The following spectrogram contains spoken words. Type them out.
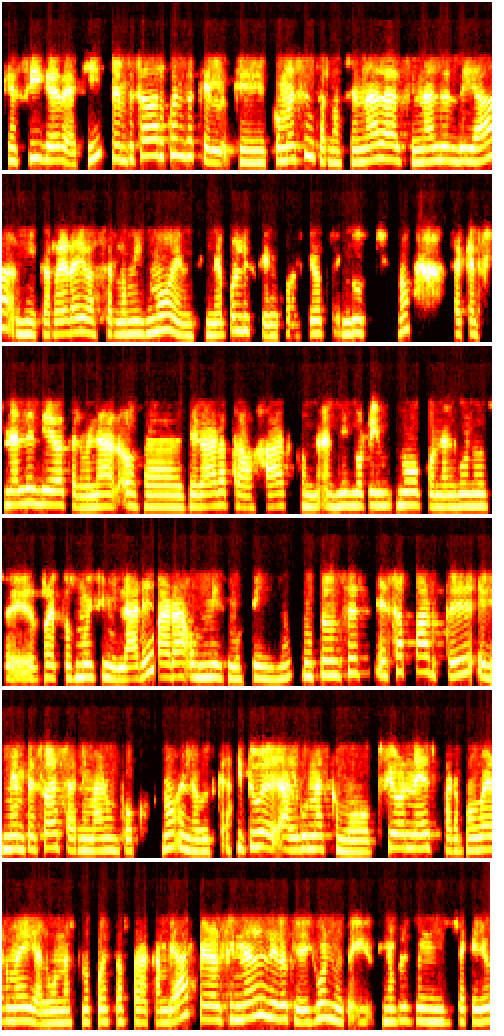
qué sigue de aquí, me empecé a dar cuenta que, que comercio internacional al final del día, mi carrera iba a ser lo mismo en Cinépolis que en cualquier otra industria, ¿no? O sea, que al final del día iba a terminar, o sea, llegar a trabajar con el mismo ritmo, con algunos eh, retos muy similares para un mismo fin, ¿no? Entonces, esa parte eh, me empezó a desanimar un poco. ¿No? En la búsqueda. Y tuve algunas como opciones para moverme y algunas propuestas para cambiar, pero al final de lo que dije, bueno, siempre es una industria que yo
